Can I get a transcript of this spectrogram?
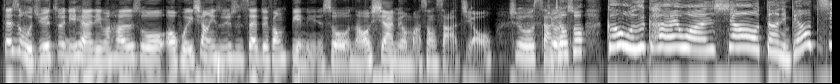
但是我觉得最厉害的地方，他是说哦回呛意思就是在对方变脸的时候，然后下一秒马上撒娇，就撒娇说哥我是开玩笑的，你不要介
